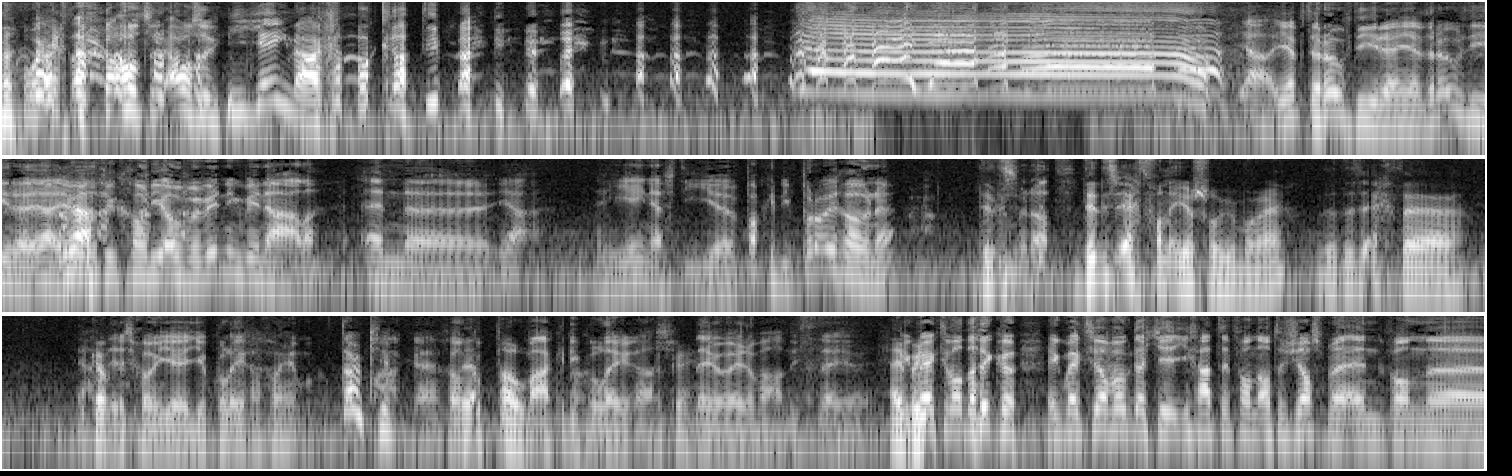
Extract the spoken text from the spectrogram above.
Hoor je echt als, als een hyena gaat, gaat hij bij die 0-1. Ja! ja, je hebt de roofdieren en je hebt de roofdieren. Ja, je ja. wil natuurlijk gewoon die overwinning binnenhalen. En uh, ja, de hyena's die uh, pakken die prooi gewoon, hè? Dit is, dit is echt van Eersel humor, hè? Dit is echt... Uh, ja, heb... dit is gewoon je, je collega gewoon helemaal kapot Dank je. maken. Hè? Gewoon ja, kapot oh. maken die collega's. Okay. Nee hoor, helemaal niet. Nee. Hey, ik merkte wel dat ik... Ik merkte zelf ook dat je, je gaat van enthousiasme en van, uh,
